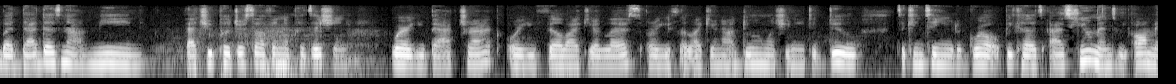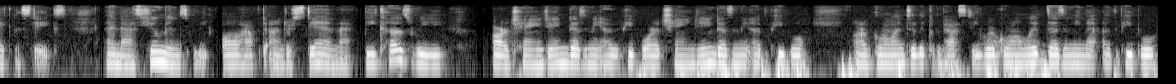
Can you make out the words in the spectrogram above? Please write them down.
But that does not mean that you put yourself in a position where you backtrack or you feel like you're less or you feel like you're not doing what you need to do to continue to grow. Because as humans, we all make mistakes. And as humans, we all have to understand that because we are changing doesn't mean other people are changing doesn't mean other people are growing to the capacity we're growing with doesn't mean that other people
